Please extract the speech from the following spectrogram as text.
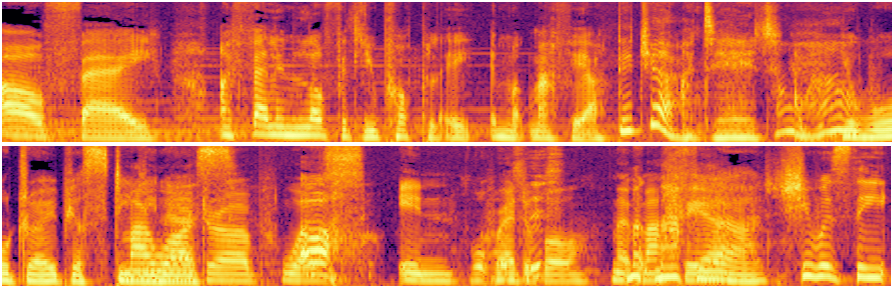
Oh, Faye, I fell in love with you properly in McMafia. Did you? I did. Oh, wow. Your wardrobe, your steeliness. My wardrobe was oh, incredible. McMafia. She was the.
